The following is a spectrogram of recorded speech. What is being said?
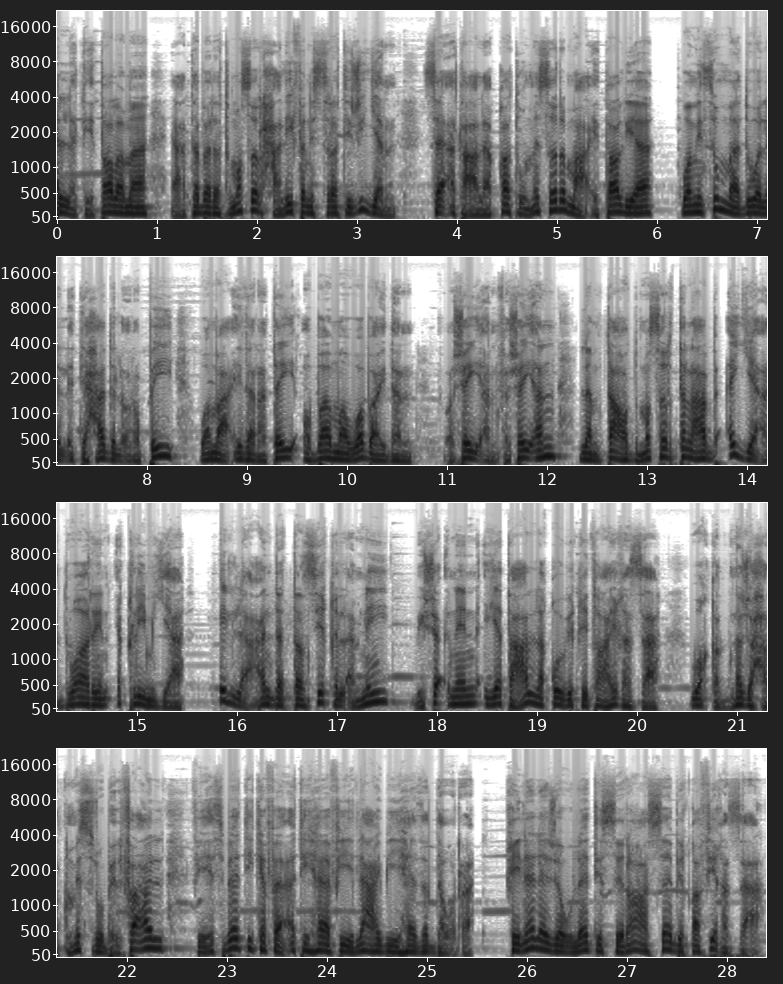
التي طالما اعتبرت مصر حليفا استراتيجيا ساءت علاقات مصر مع إيطاليا ومن ثم دول الاتحاد الأوروبي ومع إدارتي أوباما وبايدن. وشيئا فشيئا لم تعد مصر تلعب أي أدوار إقليمية إلا عند التنسيق الأمني بشأن يتعلق بقطاع غزة. وقد نجحت مصر بالفعل في إثبات كفاءتها في لعب هذا الدور خلال جولات الصراع السابقة في غزة.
